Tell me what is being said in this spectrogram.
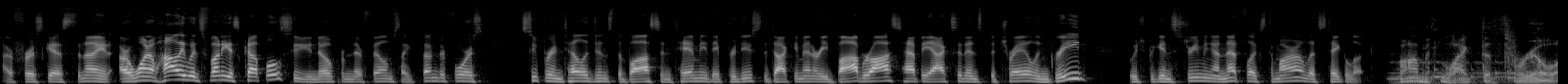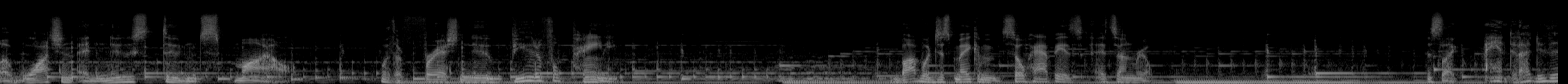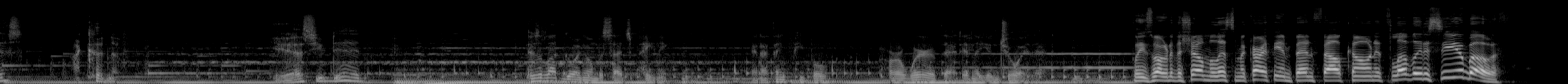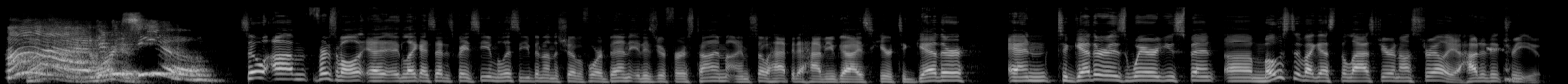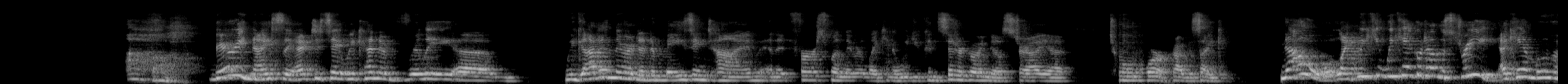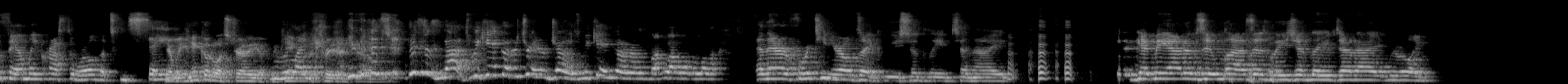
Our first guests tonight are one of Hollywood's funniest couples who you know from their films like Thunder Force, Superintelligence, The Boss, and Tammy. They produced the documentary Bob Ross Happy Accidents, Betrayal, and Greed, which begins streaming on Netflix tomorrow. Let's take a look. Bob liked the thrill of watching a new student smile with a fresh, new, beautiful painting. Bob would just make him so happy, it's, it's unreal. It's like, man, did I do this? I couldn't have. Yes, you did. There's a lot going on besides painting. And I think people are aware of that and they enjoy that. Please welcome to the show Melissa McCarthy and Ben Falcone. It's lovely to see you both. Hi, how good to you? see you. So, um, first of all, uh, like I said, it's great to see you. Melissa, you've been on the show before. Ben, it is your first time. I'm so happy to have you guys here together. And together is where you spent uh, most of, I guess, the last year in Australia. How did it treat you? Oh, very nicely. I have to say, we kind of really um, we got in there at an amazing time. And at first, when they were like, you know, would you consider going to Australia to work? I was like, no, like we can't we can't go down the street. I can't move a family across the world. That's insane. Yeah, we can't go to Australia. if We We were can't like, go to Trader "You guys, Joe's. this is nuts. We can't go to Trader Joe's. We can't go to blah, blah, blah, blah, blah. And there are 14 year old's like, we should leave tonight. Get me out of Zoom classes. We should leave tonight. We were like,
